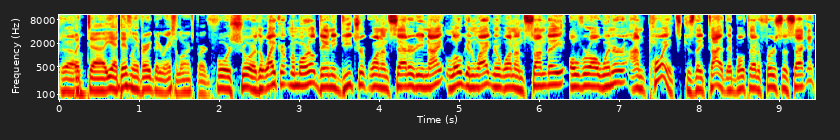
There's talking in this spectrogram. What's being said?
Yeah. But uh, yeah, definitely a very good race at Lawrenceburg. For sure. The Weikert Memorial, Danny Dietrich won on Saturday night. Logan Wagner won on Sunday. Overall winner on points because they tied. They both had a first and a second.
